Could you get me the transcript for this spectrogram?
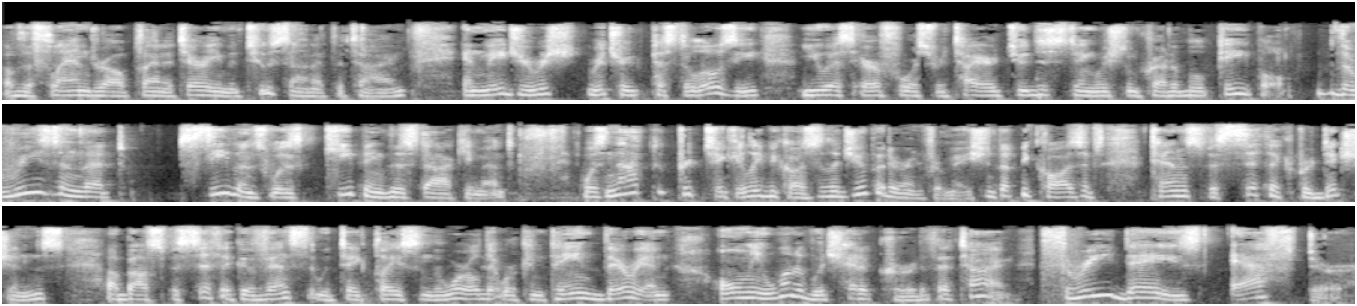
of the Flandrau Planetarium in Tucson at the time, and Major Rich- Richard Pestalozzi, U.S. Air Force retired, two distinguished, incredible people. The reason that Stevens was keeping this document was not particularly because of the Jupiter information, but because of 10 specific predictions about specific events that would take place in the world that were contained therein, only one of which had occurred at that time. Three days after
